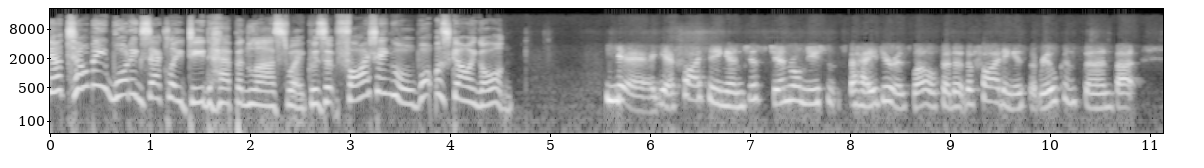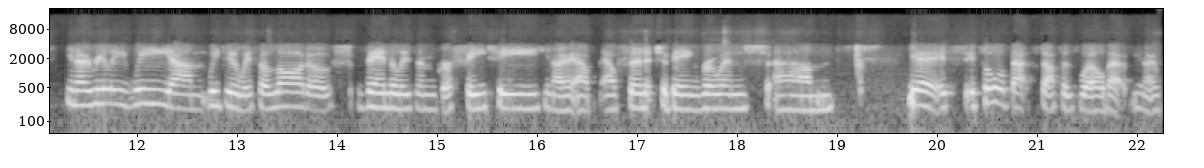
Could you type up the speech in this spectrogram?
Now, tell me what exactly did happen last week. Was it fighting or what was going on? Yeah, yeah, fighting and just general nuisance behaviour as well. So the, the fighting is the real concern, but you know, really, we um, we deal with a lot of vandalism, graffiti. You know, our, our furniture being ruined. Um, yeah, it's it's all of that stuff as well that you know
